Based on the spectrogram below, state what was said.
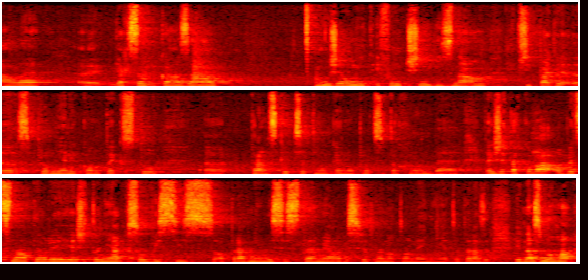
ale jak jsem ukázala, může mít i funkční význam v případě z proměny kontextu transkripce toho genu pro cytochrom B. Takže taková obecná teorie je, že to nějak souvisí s opravnými systémy, ale vysvětleno to není. Je to teda jedna z mnoha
